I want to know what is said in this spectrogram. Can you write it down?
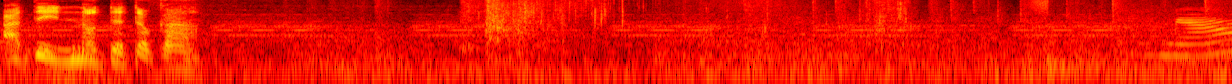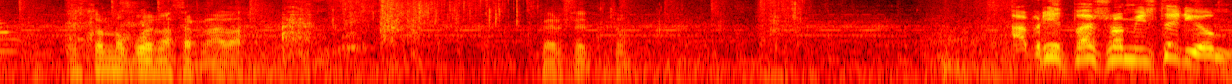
A ti no te toca. Estos no pueden hacer nada. Perfecto. Abrid paso a Mysterium.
